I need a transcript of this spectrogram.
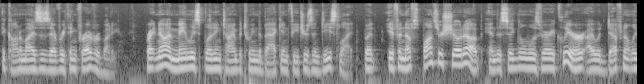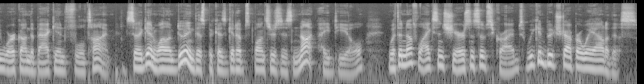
economizes everything for everybody. Right now, I'm mainly splitting time between the backend features and dslide, but if enough sponsors showed up and the signal was very clear, I would definitely work on the backend full time. So again, while I'm doing this because GitHub sponsors is not ideal, with enough likes and shares and subscribes, we can bootstrap our way out of this.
